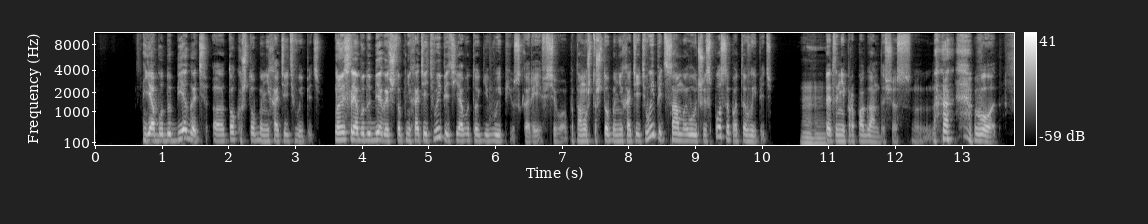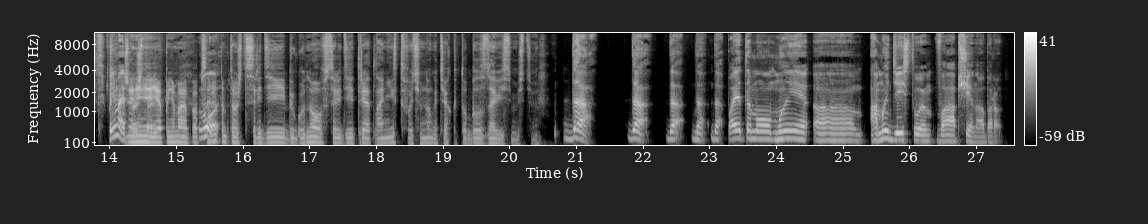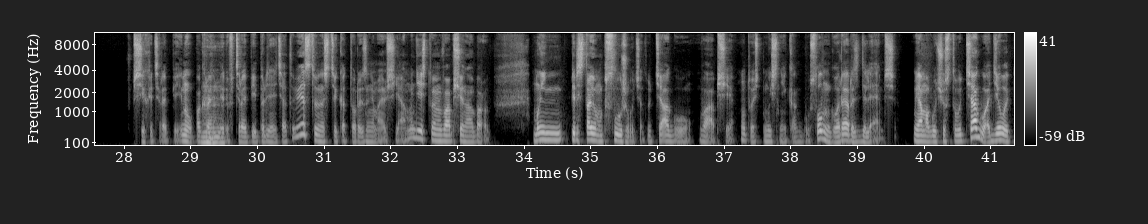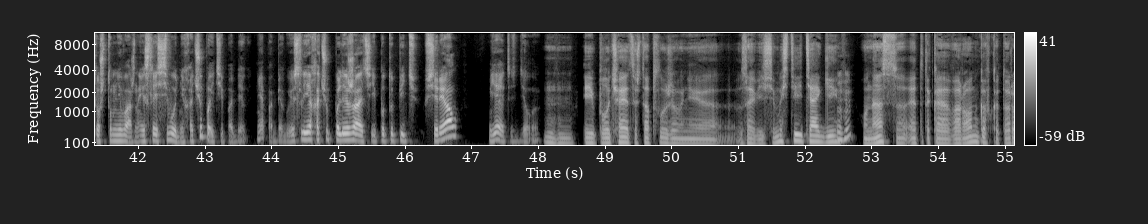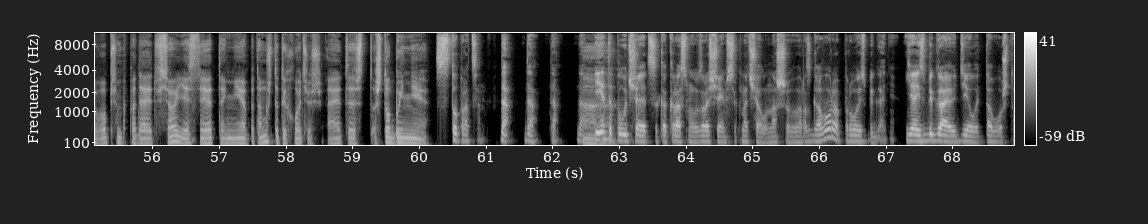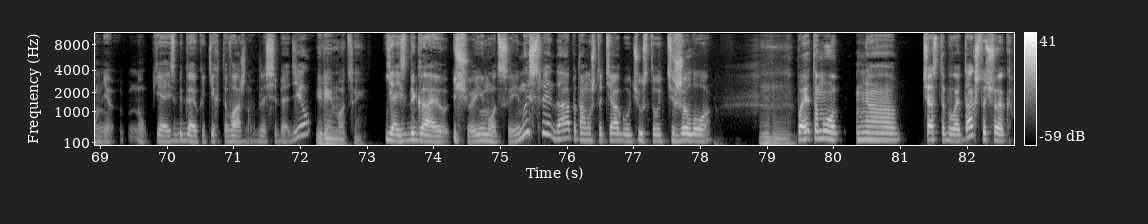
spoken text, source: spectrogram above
я буду бегать э, только чтобы не хотеть выпить. Но если я буду бегать, чтобы не хотеть выпить, я в итоге выпью, скорее всего. Потому что, чтобы не хотеть выпить, самый лучший способ – это выпить. Мгм. Это не пропаганда сейчас. вот. Понимаешь, Не, не, не, я? понимаю абсолютно, потому что среди бегунов, среди триатлонистов очень много тех, кто был с зависимостью. Да, да, да, да, да. Поэтому мы, э, а мы действуем вообще наоборот в психотерапии. Ну, по крайней Мгм. мере, в терапии принятия ответственности, которой занимаюсь я. Мы действуем вообще наоборот. Мы перестаем обслуживать эту тягу вообще. Ну, то есть мы с ней, как бы, условно говоря, разделяемся. Я могу чувствовать тягу, а делать то, что мне важно. Если я сегодня хочу пойти побегать, я побегаю. Если я хочу полежать и потупить в сериал, я это сделаю. Мгм. И получается, что обслуживание зависимости и тяги Мгм. у нас э, это такая воронка, в которую, в общем, попадает все, если это не потому, что ты хочешь, а это что- чтобы не. Сто процентов. Да, да, да. Да. А. И это получается, как раз мы возвращаемся к началу нашего разговора про избегание. Я избегаю делать того, что мне... Ну, я избегаю каких-то важных для себя дел. Или эмоций. Я избегаю еще и эмоции и мысли, да, потому что тягу чувствовать тяжело. Мгм. Поэтому э, часто бывает так, что человек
